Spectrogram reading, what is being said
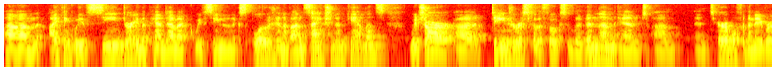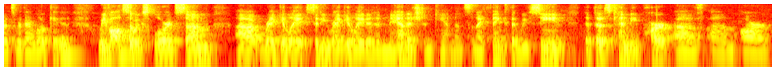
Um, I think we have seen during the pandemic, we've seen an explosion of unsanctioned encampments, which are uh, dangerous for the folks who live in them and um, and terrible for the neighborhoods where they're located. We've also explored some uh, regulate city regulated and managed encampments, and I think that we've seen that those can be part of um, our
